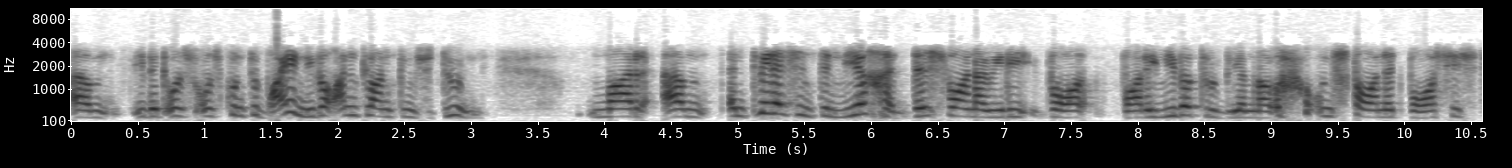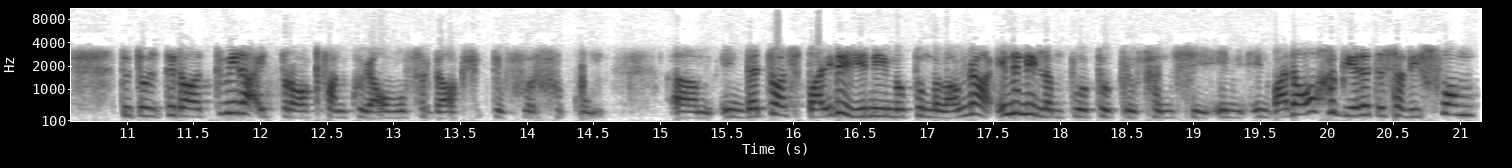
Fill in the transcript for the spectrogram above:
Ehm um, jy weet ons ons kon te baie nuwe aanplantings doen. Maar ehm um, in 2009 dis waar nou hierdie waar waar die nuwe probleem nou ontstaan het basies toe toe daar 'n tweede uitbraak van koeihalbverwelksiekte voorgekom. Ehm um, en dit was beide hier in Mpumalanga en in die Limpopo provinsie en en wat daar gebeur het is dat die swam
